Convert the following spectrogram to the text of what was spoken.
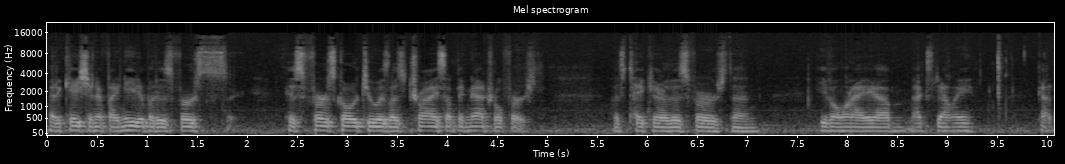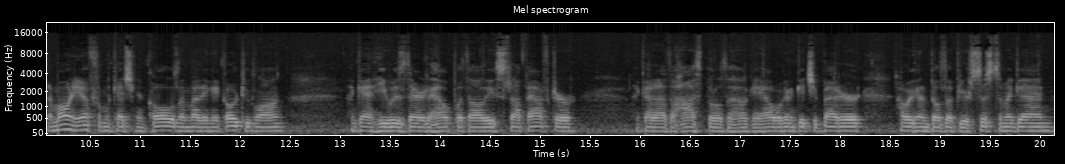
medication if I need it. But his first his first go to is let's try something natural first. Let's take care of this first. And even when I um, accidentally got pneumonia from catching a cold and letting it go too long, again, he was there to help with all these stuff after I got out of the hospital. To okay, how are we're going to get you better? How are we going to build up your system again?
